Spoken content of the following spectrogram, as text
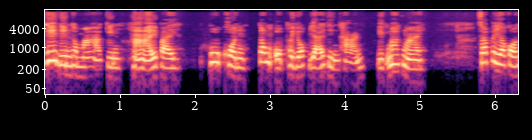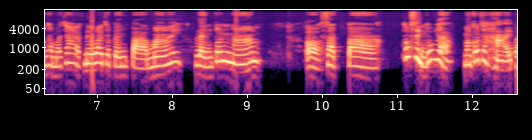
ที่ดินทำมาหากินหายไป ผู้คนต้องอบพยพย้ายถิ่นฐานอีกมากมาย ทรัพยากรธรรมชาติไม่ว่าจะเป็นป่าไม้ แหล่งต้นน้ำเอ่อสัตว์ป่า ทุกสิ่งทุกอย่างมันก็จะหายไป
